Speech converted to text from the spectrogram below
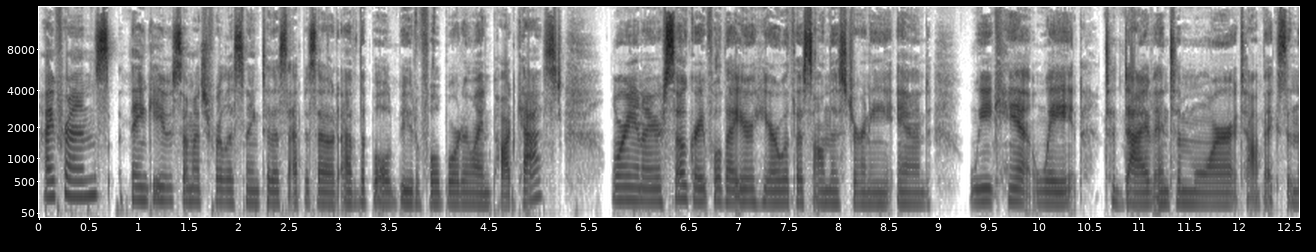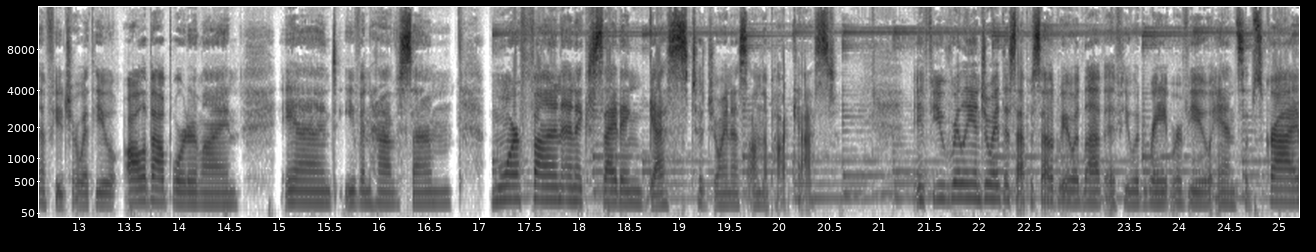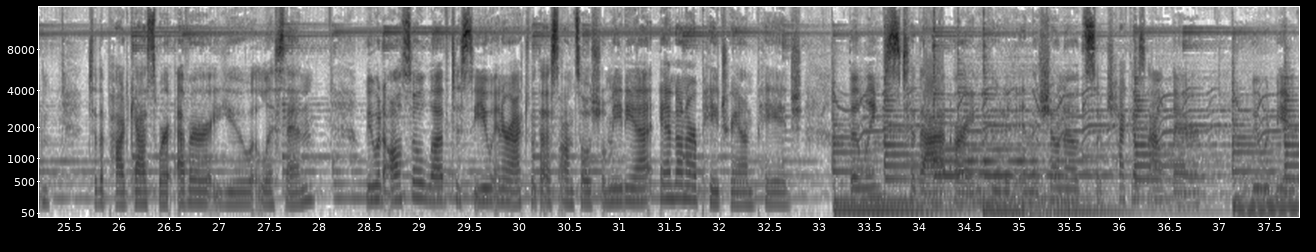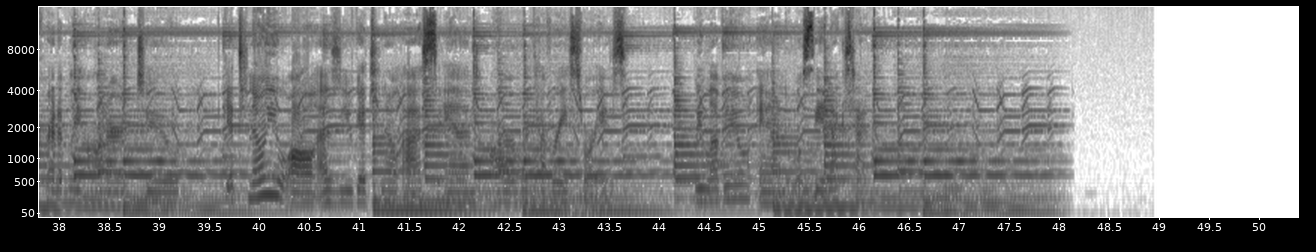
Hi, friends. Thank you so much for listening to this episode of the Bold, Beautiful Borderline podcast. Lori and I are so grateful that you're here with us on this journey, and we can't wait to dive into more topics in the future with you, all about borderline, and even have some more fun and exciting guests to join us on the podcast. If you really enjoyed this episode, we would love if you would rate, review, and subscribe to the podcast wherever you listen. We would also love to see you interact with us on social media and on our Patreon page. The links to that are included in the show notes, so check us out there. We would be incredibly honored to get to know you all as you get to know us and our recovery stories. We love you, and we'll see you next time.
